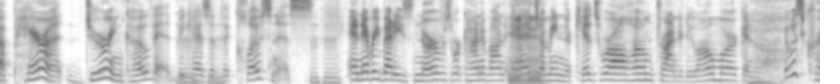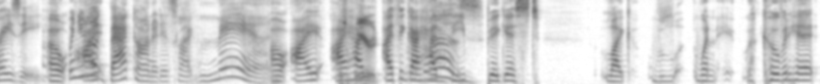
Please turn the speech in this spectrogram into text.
apparent during COVID because of mm-hmm. the closeness. Mm-hmm. And everybody's nerves were kind of on edge. Mm-hmm. I mean, their kids were all home trying to do homework, and it was crazy. Oh, when you I- look back on it, it's like, man. Oh, I I had weird. I think I had the biggest like l- when COVID hit,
